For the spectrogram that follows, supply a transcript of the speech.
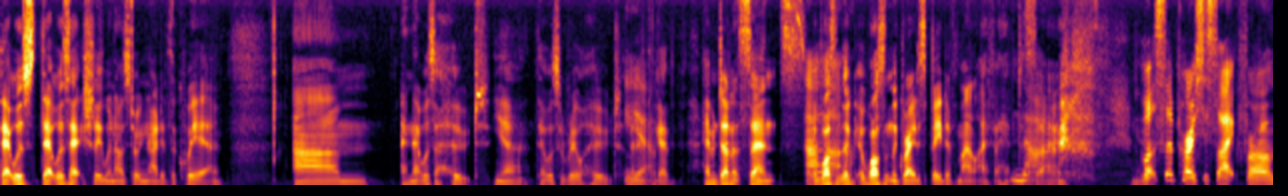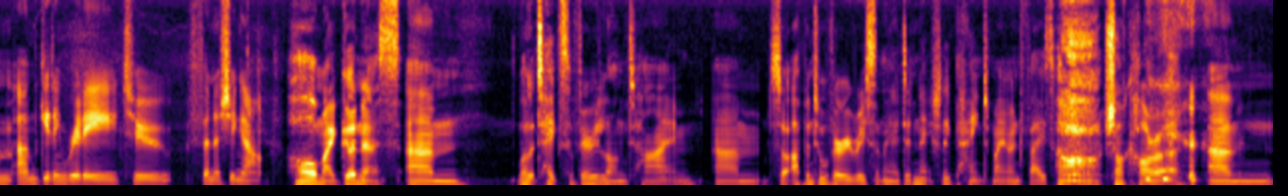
That was that was actually when I was doing Night of the Queer, um, and that was a hoot. Yeah, that was a real hoot. I, don't Yeah. think I've, I haven't done it since. It wasn't Ah. the it wasn't the greatest beat of my life. I have to No. say. What's the process like from um, getting ready to finishing up? Oh my goodness. Um, well, it takes a very long time. Um, so up until very recently, I didn't actually paint my own face. Shock horror. um,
